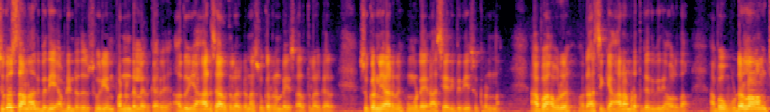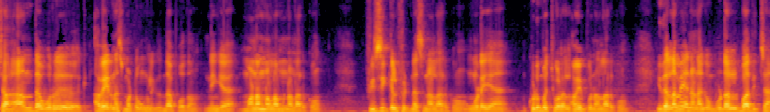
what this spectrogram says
சுகஸ்தானாதிபதி அப்படின்றது சூரியன் பன்னெண்டில் இருக்கார். அதுவும் யார் சாரத்தில் இருக்காருன்னா சுக்கரனுடைய சாரத்தில் இருக்கார். சுக்கரன் யாருன்னு? உங்களுடைய ராசி அதிபதியே சுக்கரன் தான். அப்போ அவர் ராசிக்கு ஆறாம் இடத்துக்கு அதிபதியும் அவர் தான் அப்போ உடல்நலம் சார்ந்த ஒரு அவேர்னஸ் மட்டும் உங்களுக்கு இருந்தால் போதும். நீங்கள் மனநலம் நல்லாயிருக்கும் ஃபிசிக்கல் ஃபிட்னஸ் நல்லாயிருக்கும் உங்களுடைய குடும்ப சூழல் அமைப்பு நல்லாயிருக்கும் இதெல்லாமே என்னென்னாக்க உடல் பாதித்தா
